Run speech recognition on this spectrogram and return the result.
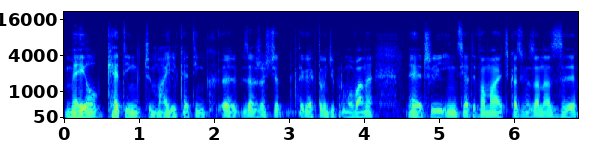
Mail Ketting, czy Ketting, e, w zależności od tego, jak to będzie promowane, czyli inicjatywa Maćka związana z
